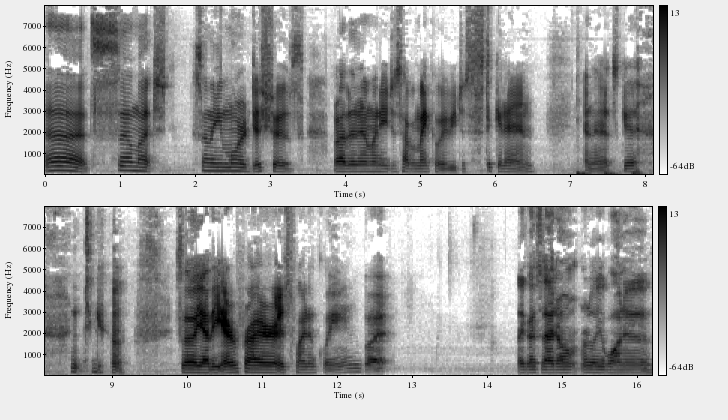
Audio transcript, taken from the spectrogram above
uh, it's so much so many more dishes rather than when you just have a microwave, you just stick it in and then it's good to go. So yeah, the air fryer is fine and clean, but like I said, I don't really want to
